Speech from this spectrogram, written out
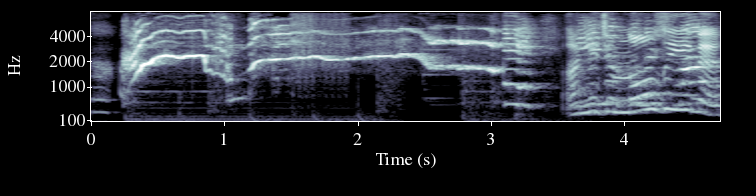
Anneciğim ne oldu yine?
